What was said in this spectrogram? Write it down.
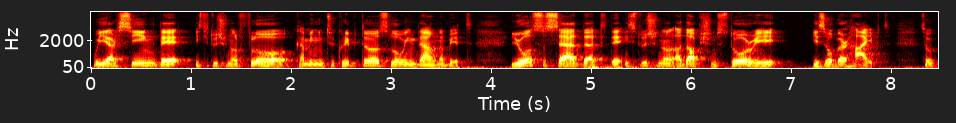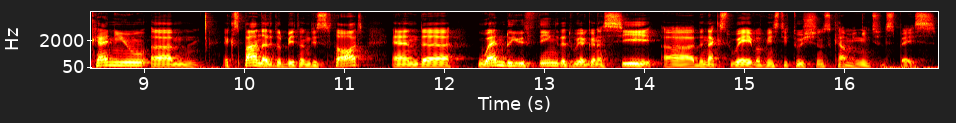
we are seeing the institutional flow coming into crypto slowing down a bit. You also said that the institutional adoption story is overhyped. So can you um, expand a little bit on this thought? And uh, when do you think that we are going to see uh, the next wave of institutions coming into the space?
